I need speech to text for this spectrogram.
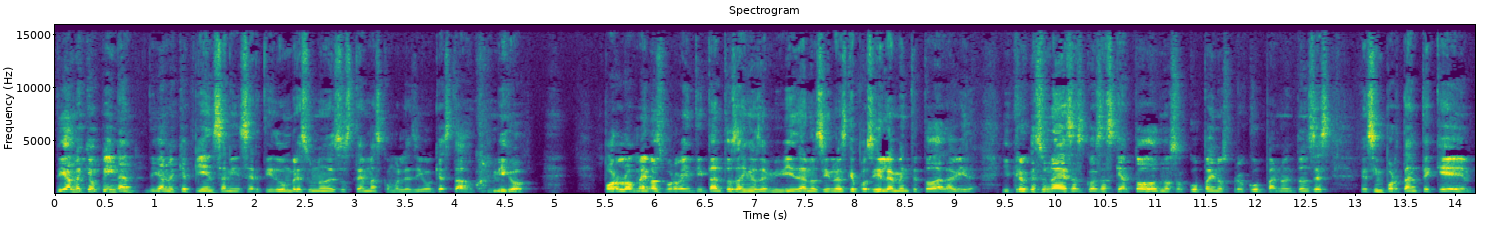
Díganme qué opinan, díganme qué piensan. Incertidumbre es uno de esos temas, como les digo, que ha estado conmigo por lo menos por veintitantos años de mi vida, ¿no? Si no es que posiblemente toda la vida. Y creo que es una de esas cosas que a todos nos ocupa y nos preocupa, ¿no? Entonces es importante que,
